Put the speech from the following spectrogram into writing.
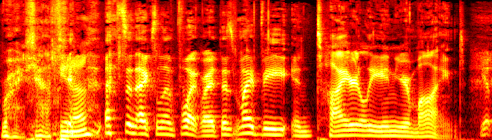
Right. Yeah. You know? That's an excellent point, right? This might be entirely in your mind. Yep.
